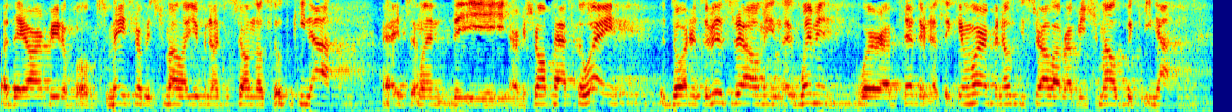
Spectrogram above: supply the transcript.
but they are beautiful. Shemesh Rabbi Shmuel, Hayub B'not Yisrael No Sult Kina. Right, so when the Rabbi Shmuel passed away, the daughters of Israel, I mean the women were upset, they're B'not Yisrael Rabbi Shmuel B'kina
